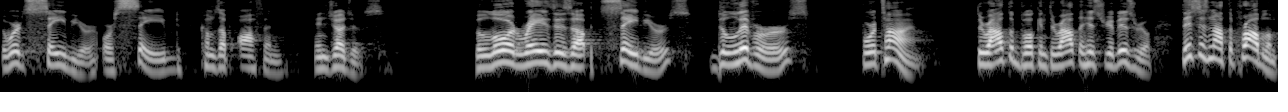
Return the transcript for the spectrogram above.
The word Savior or saved comes up often in Judges. The Lord raises up saviors, deliverers for a time throughout the book and throughout the history of Israel. This is not the problem.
